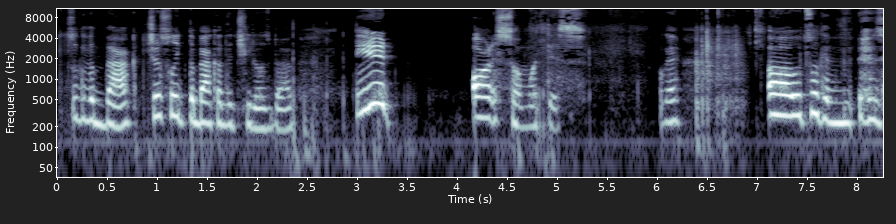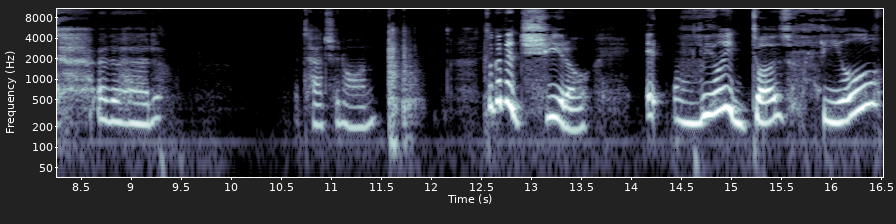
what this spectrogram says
Let's look at the back, just like the back of the Cheetos bag. They did awesome with this. Okay. Uh, let's look at his other head. Attach it on. Let's look at the Cheeto. It really does feel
